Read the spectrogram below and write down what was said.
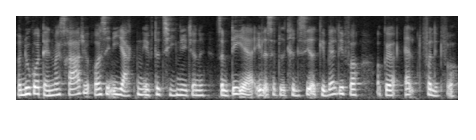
og nu går Danmarks Radio også ind i jagten efter teenagerne, som DR ellers er blevet kritiseret gevaldigt for at gøre alt for lidt for.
